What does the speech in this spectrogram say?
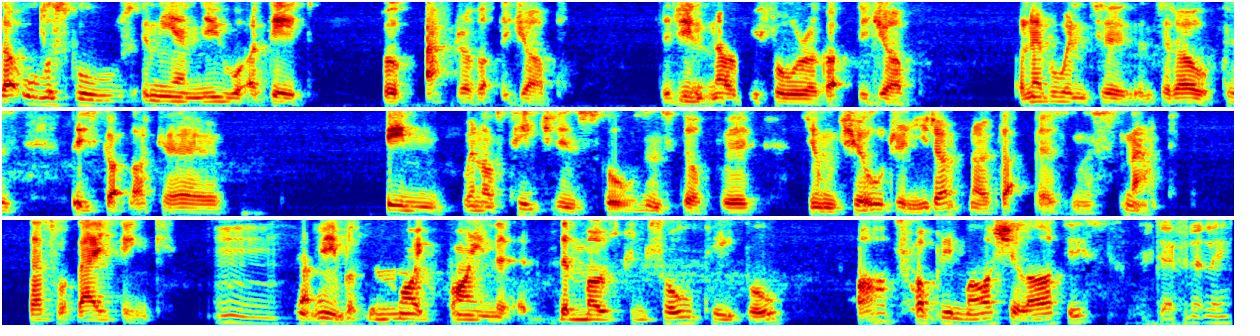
like all the schools in the end knew what I did, but after I got the job, they didn't know before I got the job. I never went to and said, "Oh," because this got like a in when I was teaching in schools and stuff with young children. You don't know if that person's going to snap. That's what they think. Mm. You know I mean? But you might find that the most controlled people are probably martial artists. Definitely.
